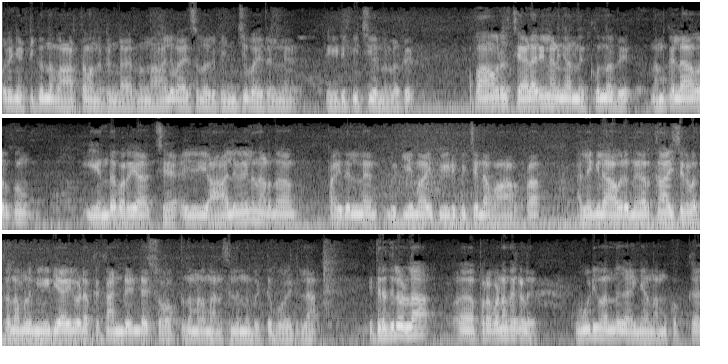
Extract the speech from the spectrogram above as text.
ഒരു ഞെട്ടിക്കുന്ന വാർത്ത വന്നിട്ടുണ്ടായിരുന്നു. നാല് വയസ്സുള്ള ഒരു പിഞ്ചു പൈതലിനെ പീഡിപ്പിച്ചു എന്നുള്ളത്. അപ്പോൾ ആ ഒരു ചേളരിയിലാണ് ഞാൻ നിൽക്കുന്നത്. നമുക്കെല്ലാവർക്കും ഈ എന്താ പറയുക ഈ ആലുവയിൽ നടന്ന പൈതലിനെ മൃഗീയമായി പീഡിപ്പിച്ചതിന്റെ വാർത്ത അല്ലെങ്കിൽ ആ ഒരു നേർക്കാഴ്ചകളൊക്കെ നമ്മൾ മീഡിയയിലൂടെ ഒക്കെ കണ്ടതിന്റെ ഷോക്ക് നമ്മുടെ മനസ്സിൽ നിന്ന് വിട്ടുപോയിട്ടില്ല. ഇത്തരത്തിലുള്ള പ്രവണതകൾ കൂടി വന്നു കഴിഞ്ഞാൽ നമുക്കൊക്കെ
